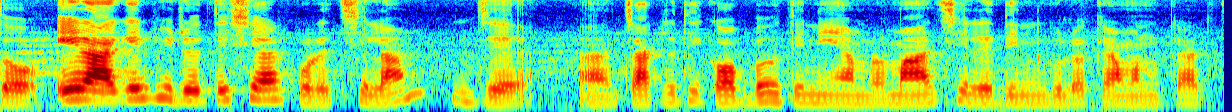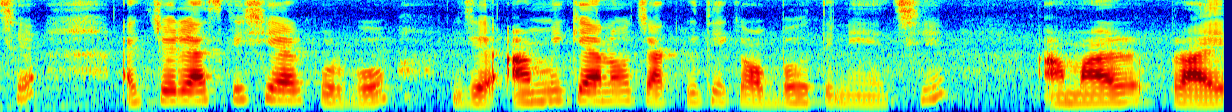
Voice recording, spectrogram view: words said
তো এর আগের ভিডিওতে শেয়ার করেছিলাম যে চাকরি থেকে অব্যাহতি নিয়ে আমরা মা ছেলে দিনগুলো কেমন কাটছে। অ্যাকচুয়ালি আজকে শেয়ার করব যে, আমি কেন চাকরি থেকে অব্যাহতি নিয়েছি। আমার প্রায়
